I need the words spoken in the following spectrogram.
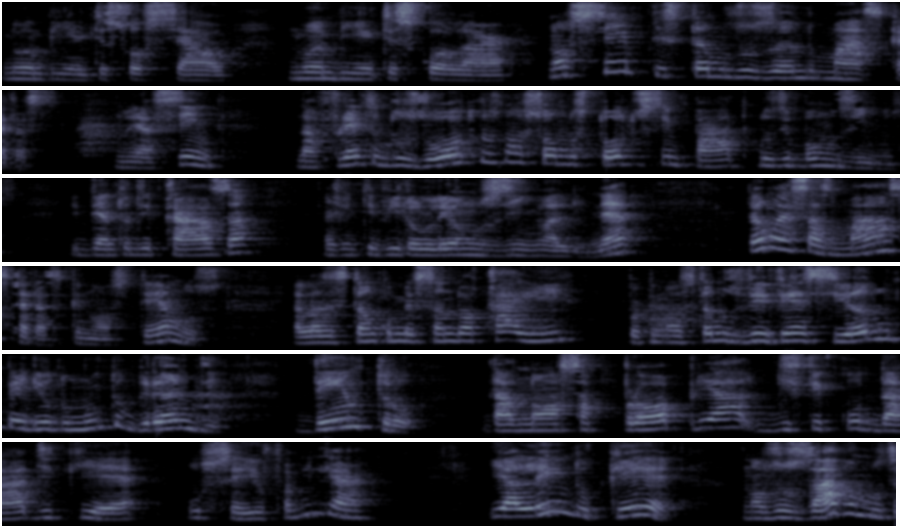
no ambiente social, no ambiente escolar. Nós sempre estamos usando máscaras, não é assim? Na frente dos outros, nós somos todos simpáticos e bonzinhos. E dentro de casa, a gente vira o leãozinho ali, né? Então, essas máscaras que nós temos, elas estão começando a cair, porque nós estamos vivenciando um período muito grande dentro da nossa própria dificuldade, que é o seio familiar. E além do que, nós usávamos,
